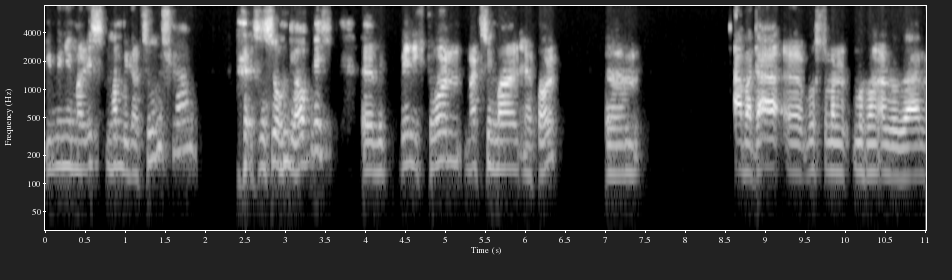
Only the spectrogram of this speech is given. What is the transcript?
Die Minimalisten haben wieder zugeschlagen. Es ist unglaublich. Äh, mit wenig Toren, maximalen Erfolg. Ähm, aber da äh, musste man, muss man also sagen,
